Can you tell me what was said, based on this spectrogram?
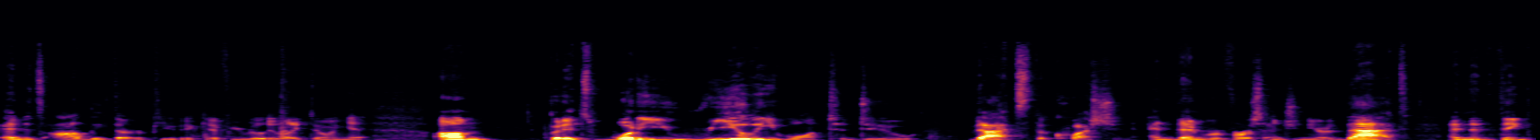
and it's oddly therapeutic if you really like doing it. Um, but it's what do you really want to do? That's the question. And then reverse engineer that and then think,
